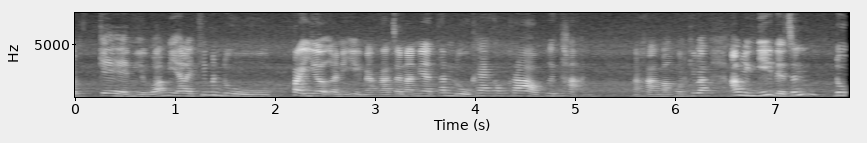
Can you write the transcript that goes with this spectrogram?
กฎเกณฑ์หรือว่ามีอะไรที่มันดูไปเยอะอันนี้อีกนะคะฉะนั้นเนี่ยท่านดูแค่คร่าวๆพื้นฐาน นะคะบางคนคิดว่าเอาอย่างนี้เดี๋ยวฉันดู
